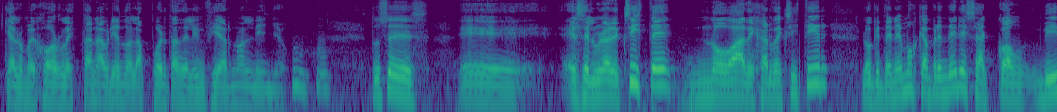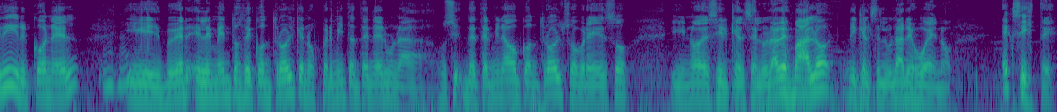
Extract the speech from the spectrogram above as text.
que a lo mejor le están abriendo las puertas del infierno al niño. Entonces, eh, el celular existe, no va a dejar de existir, lo que tenemos que aprender es a convivir con él y ver elementos de control que nos permita tener un determinado control sobre eso y no decir que el celular es malo ni que el celular es bueno. Existe.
